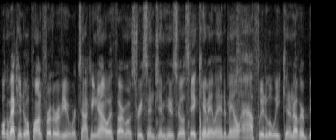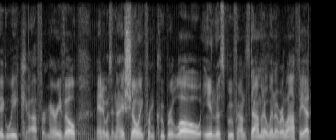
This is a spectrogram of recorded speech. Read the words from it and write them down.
Welcome back into Upon Further Review. We're talking now with our most recent Jim Hughes Real Estate KMA Land Male Athlete of the Week and another big week uh, for Maryville. And it was a nice showing from Cooper Loe in the Spoof Hounds' dominant win over Lafayette.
